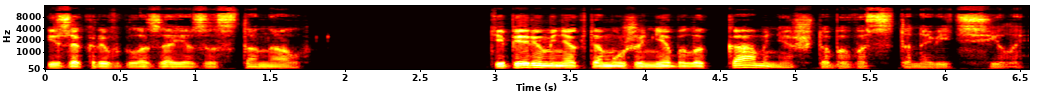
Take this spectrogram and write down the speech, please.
и, закрыв глаза, я застонал. Теперь у меня к тому же не было камня, чтобы восстановить силы.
